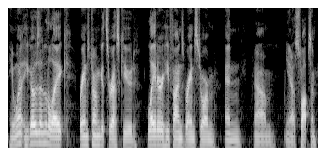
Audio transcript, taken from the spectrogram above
he went he goes into the lake, Brainstorm gets rescued. Later he finds Brainstorm and um you know swaps him.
